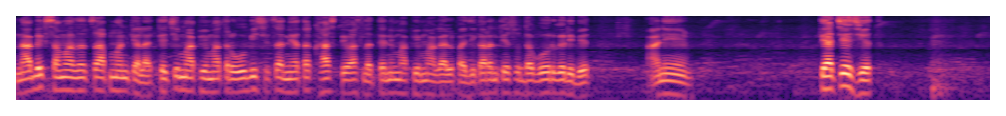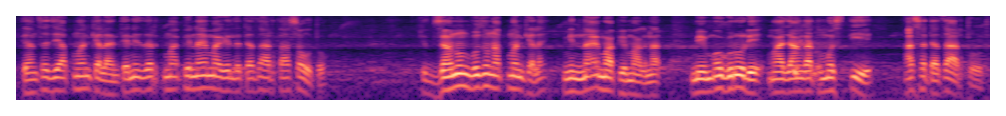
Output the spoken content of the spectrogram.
नाभिक समाजाचा अपमान केला त्याची माफी मात्र ओबीसीचा नेता खास तेव्हा असला त्यांनी माफी मागायला पाहिजे कारण ते सुद्धा गोरगरीब आहेत. आणि त्याचेच आहेत त्यांचा जे अपमान केला आणि त्यांनी जर माफी नाही मागितलं त्याचा अर्थ असा होतो की जाणून बुजून अपमान केलाय मी नाही माफी मागणार मी मगरूर आहे माझ्या अंगात मस्ती आहे असा त्याचा अर्थ होतो.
